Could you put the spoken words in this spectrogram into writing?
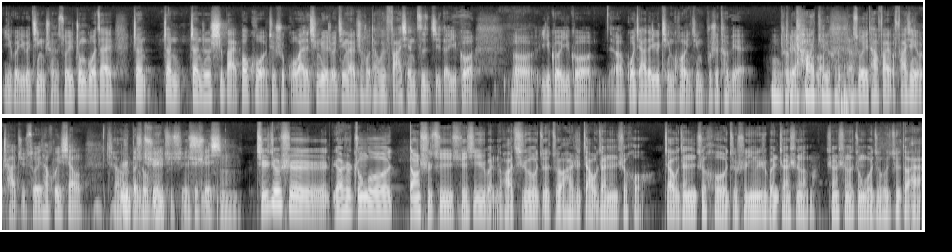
一个一个进程，所以中国在战战战争失败，包括就是国外的侵略者进来之后，他会发现自己的一个呃一个一个呃国家的一个情况已经不是特别特别好了，所以他发发现有差距，所以他会向日本去去学习去学习。嗯，其实就是要是中国当时去学习日本的话，其实我觉得主要还是甲午战争之后。甲午战争之后，就是因为日本战胜了嘛，战胜了中国就会觉得，哎，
